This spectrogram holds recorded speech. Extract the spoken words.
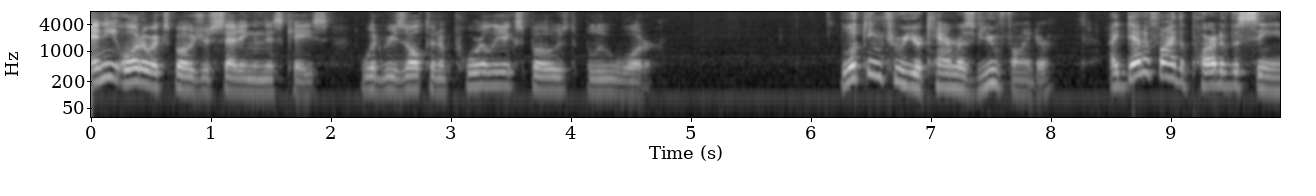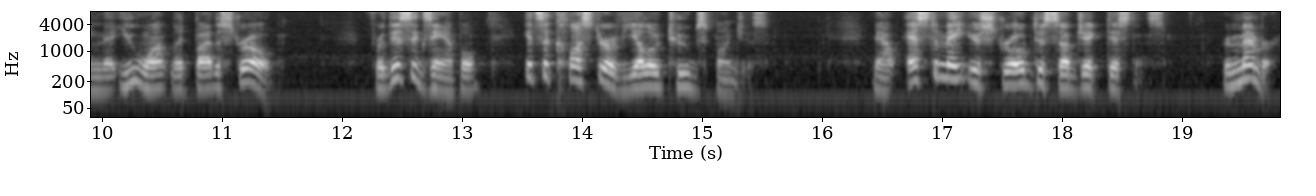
Any auto exposure setting in this case would result in a poorly exposed blue water. Looking through your camera's viewfinder, identify the part of the scene that you want lit by the strobe. For this example, it's a cluster of yellow tube sponges. Now estimate your strobe to subject distance. Remember,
